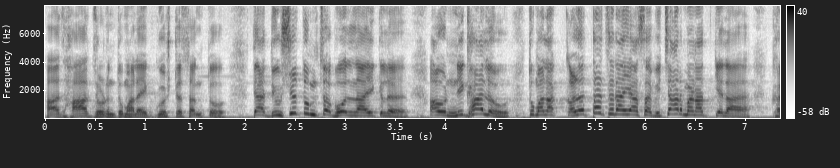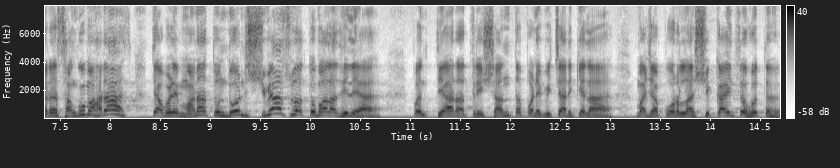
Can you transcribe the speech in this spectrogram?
आज हात जोडून तुम्हाला एक गोष्ट सांगतो. त्या दिवशी तुमचं बोलणं ऐकलं. अहो निघालो. तुम्हाला कळतच नाही असा विचार मनात केला. खरं सांगू महाराज त्यावेळी मनातून दोन शिव्या सुद्धा तुम्हाला दिल्या. पण त्या रात्री शांतपणे विचार केला. माझ्या पोराला शिकायचं होतं.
